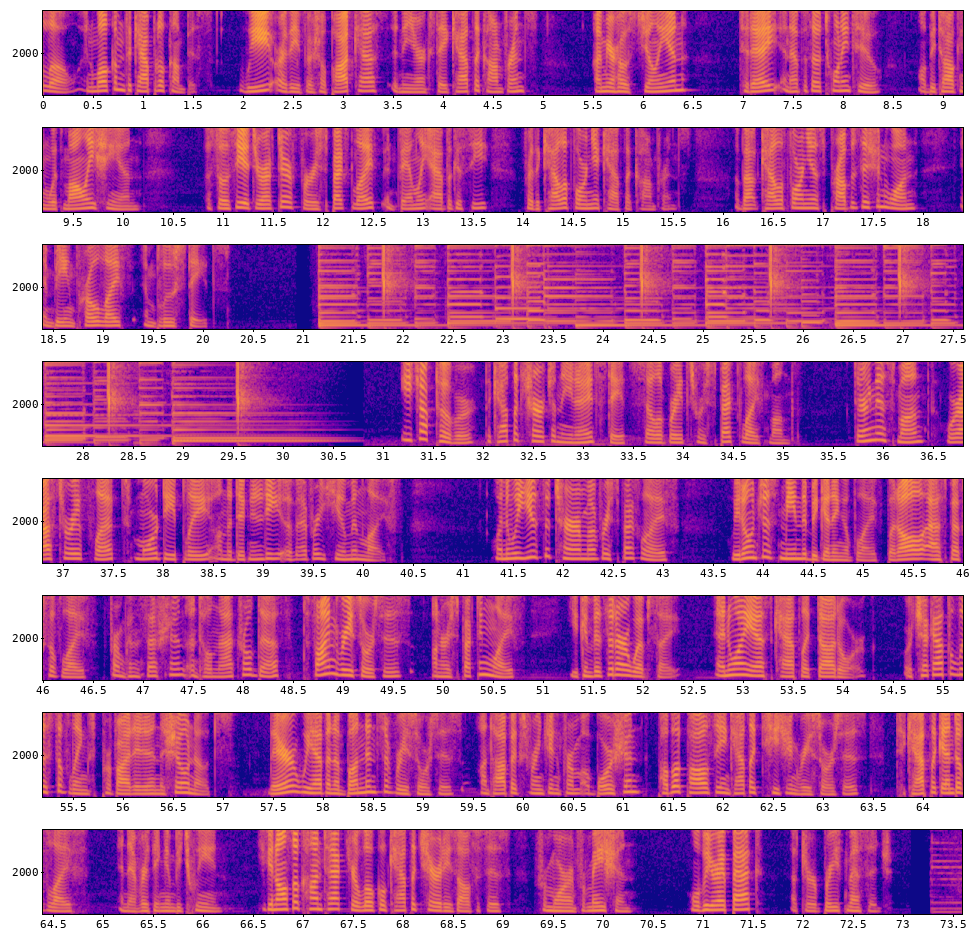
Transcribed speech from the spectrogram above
Hello, and welcome to Capital Compass. We are the official podcast in the New York State Catholic Conference. I'm your host, Jillian. Today, in episode 22, I'll be talking with Molly Sheehan, Associate Director for Respect Life and Family Advocacy for the California Catholic Conference, about California's Proposition 1 and being pro life in blue states. Each October, the Catholic Church in the United States celebrates Respect Life Month. During this month, we're asked to reflect more deeply on the dignity of every human life. When we use the term of respect life, we don't just mean the beginning of life, but all aspects of life, from conception until natural death. To find resources on respecting life, you can visit our website, nyscatholic.org, or check out the list of links provided in the show notes. There, we have an abundance of resources on topics ranging from abortion, public policy, and Catholic teaching resources to Catholic end of life and everything in between. You can also contact your local Catholic Charities offices for more information. We'll be right back after a brief message.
